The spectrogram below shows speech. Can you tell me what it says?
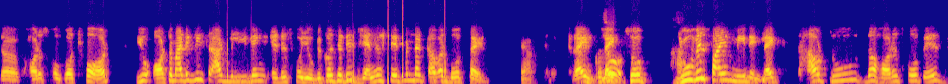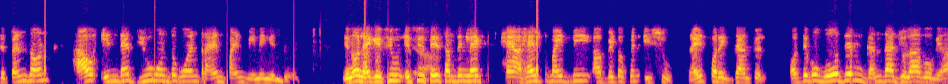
the horoscope was for, you automatically start believing it is for you because it is general statement that cover both sides. Yeah. Right. Also- like so, Huh. you will find meaning. Like how true the horoscope is depends on how in depth you want to go and try and find meaning into it. You know, like if you if you say something like "He- health might be a bit of an issue, right? For example, और देखो वो दिन गंदा जुलाब हो गया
